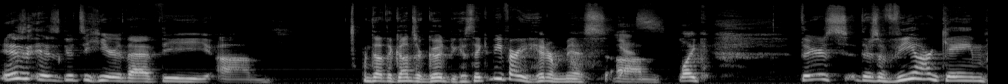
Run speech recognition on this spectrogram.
it is, it is good to hear that the um that the guns are good because they can be very hit or miss. Yes. Um like there's there's a VR game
